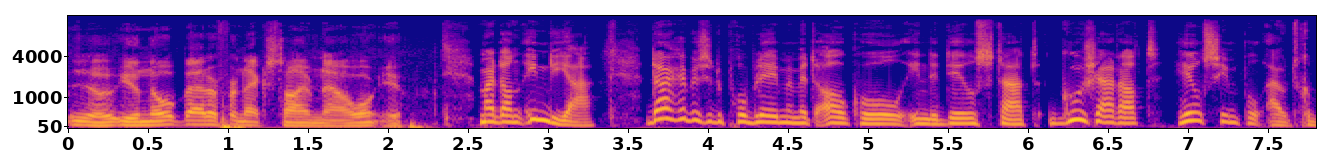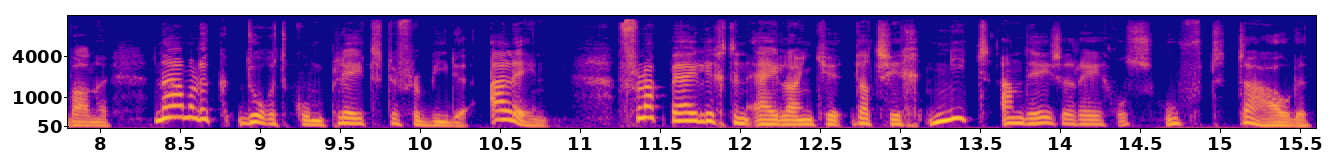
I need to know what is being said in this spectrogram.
know, you know better for next time now, won't you? Maar dan India. Daar hebben ze de problemen met alcohol in de deelstaat Gujarat heel simpel uitgebannen. Namelijk door het compleet te verbieden. Alleen, vlakbij ligt een eilandje dat zich niet aan deze regels hoeft te houden.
